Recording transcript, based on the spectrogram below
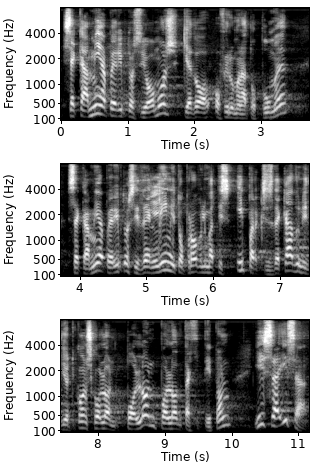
Σε καμία περίπτωση όμως, και εδώ οφείλουμε να το πούμε, σε καμία περίπτωση δεν λύνει το πρόβλημα της ύπαρξης δεκάδων ιδιωτικών σχολών πολλών πολλών ταχυτήτων, ίσα ίσα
